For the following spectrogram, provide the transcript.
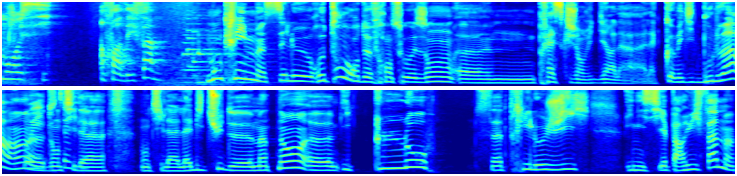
Moi aussi. Enfin, des femmes. Mon crime, c'est le retour de François Ozon, euh, presque j'ai envie de dire à la, à la comédie de boulevard, hein, Oui, euh, dont, il a, dont il a l'habitude euh, maintenant. Euh, il clôt sa trilogie initiée par huit femmes,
